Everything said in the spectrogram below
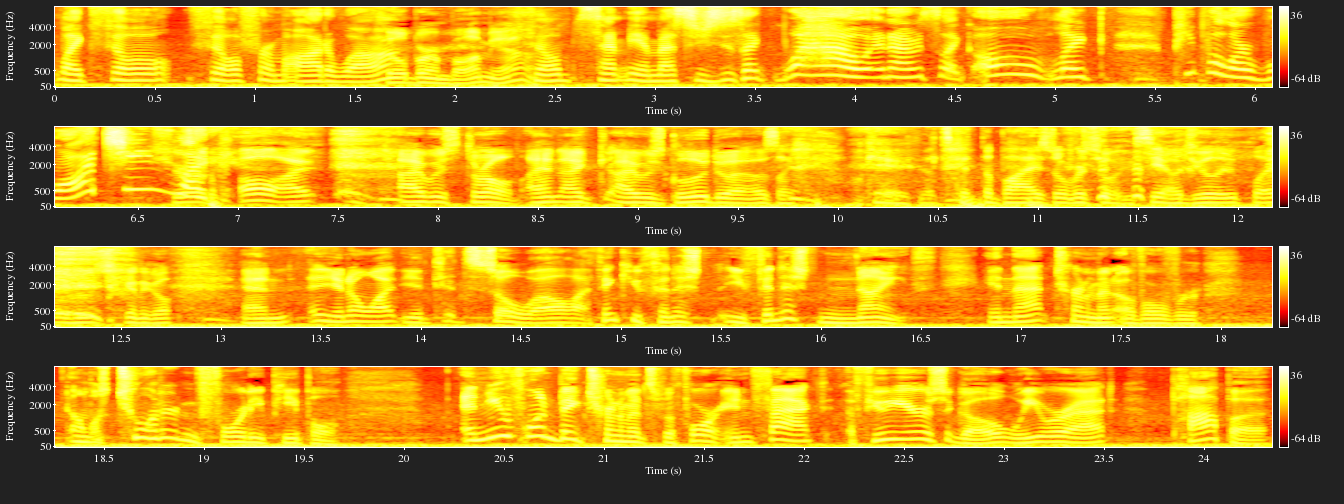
like Phil Phil from Ottawa. Phil Birnbaum, yeah. Phil sent me a message. He's like, "Wow!" And I was like, "Oh, like people are watching." Sure. Like, oh, I I was thrilled, and I, I was glued to it. I was like, okay, let's get the buys over so we can see how Julie plays. who's going to go. And you know what? You did so well. I think you finished you finished ninth in that tournament of over almost 240 people. And you've won big tournaments before. In fact, a few years ago, we were at Papa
